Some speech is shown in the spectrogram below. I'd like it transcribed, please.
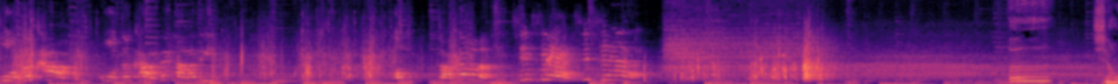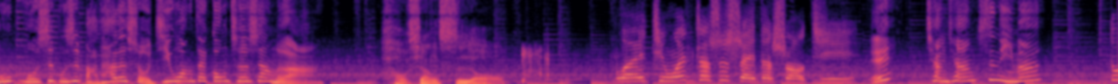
我的卡，我的卡在哪里？哦，找到了，谢谢，谢谢。呃，小巫婆是不是把她的手机忘在公车上了啊？好像是哦。喂，请问这是谁的手机？哎，强强是你吗？对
